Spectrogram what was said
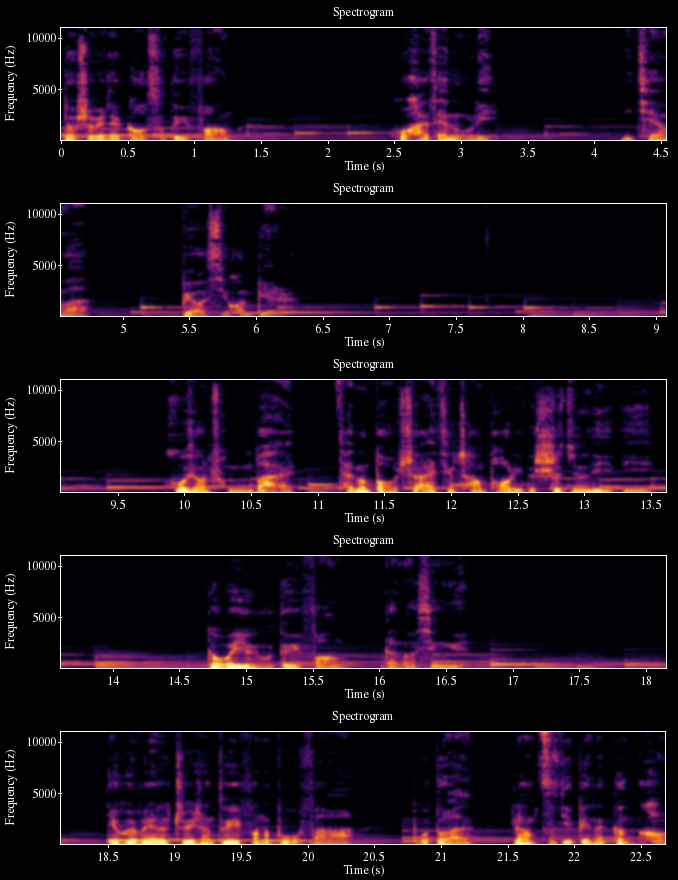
都是为了告诉对方，我还在努力，你千万不要喜欢别人。互相崇拜，才能保持爱情长跑里的势均力敌，都为拥有对方感到幸运。也会为了追上对方的步伐，不断让自己变得更好。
